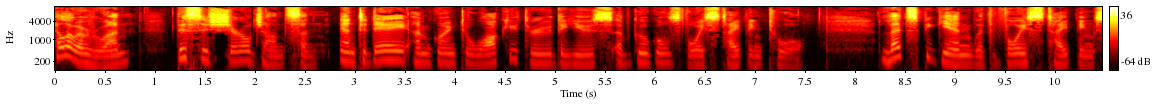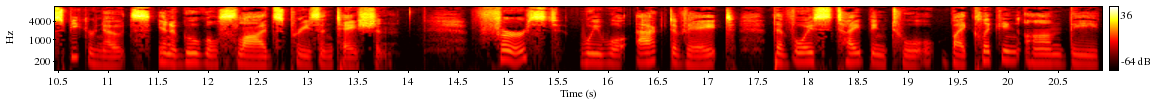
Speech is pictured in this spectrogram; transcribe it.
Hello everyone, this is Cheryl Johnson and today I'm going to walk you through the use of Google's voice typing tool. Let's begin with voice typing speaker notes in a Google Slides presentation. First, we will activate the voice typing tool by clicking on the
